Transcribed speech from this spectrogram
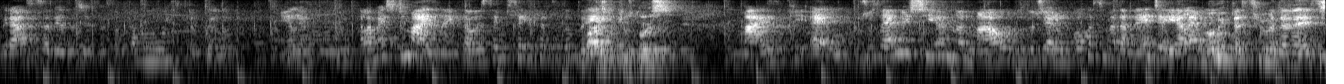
Graças a Deus a gestação tá muito tranquila. Ela, é muito- ela mexe demais, né? Então eu sempre sei que tá tudo bem. Mais do que os dois? Mais do que. É, o José mexia normal, o Dudu já era um pouco acima da média e ela é muito acima da média.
